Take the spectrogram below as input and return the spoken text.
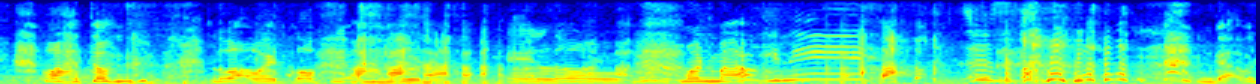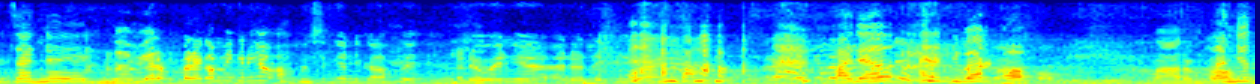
Wah tuh luak white coffee. Anggur. Hello. Mohon maaf ini nggak bercanda ya Nah, biar mereka mikirnya ah musiknya di kafe ada wine ada wine. Padahal di warkop warung lanjut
